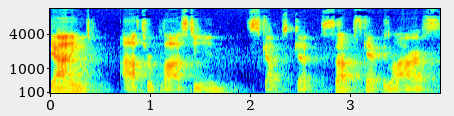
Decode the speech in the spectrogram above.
Regarding arthroplasty in subscapularis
